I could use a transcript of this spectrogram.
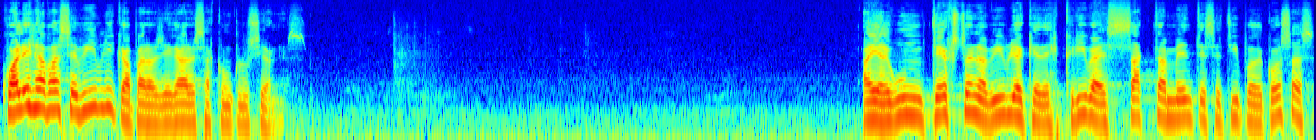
¿Cuál es la base bíblica para llegar a esas conclusiones? ¿Hay algún texto en la Biblia que describa exactamente ese tipo de cosas?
